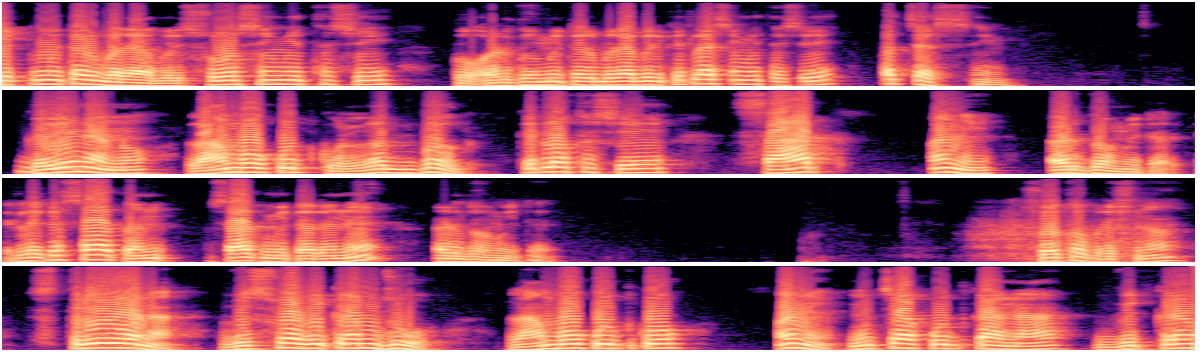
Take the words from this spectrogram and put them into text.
એક મીટર બરાબર સો સેમી થશે તો અડધો મીટર બરાબર કેટલા સેમી થશે? પચાસ સેમી ગલીનાનો લાંબો કૂદકો લગભગ કેટલો થશે? સાત અને અડધો મીટર એટલે કે સાત સાત મીટર અને અડધો મીટર ચોથો પ્રશ્ન સ્ત્રીઓના વિશ્વ વિક્રમ જુઓ. લાંબો કૂદકો અને ઊંચા કૂદકાના વિક્રમ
